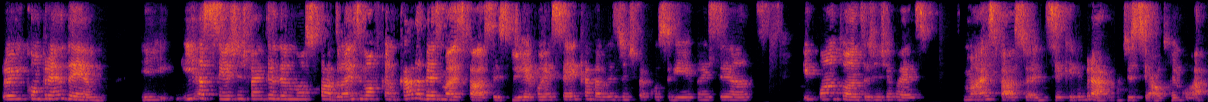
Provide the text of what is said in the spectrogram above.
Para eu ir compreendendo. E, e assim a gente vai entendendo nossos padrões e vão ficando cada vez mais fáceis de reconhecer e cada vez a gente vai conseguir reconhecer antes. E quanto antes a gente reconhece, mais fácil é de se equilibrar, de se autorregular,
